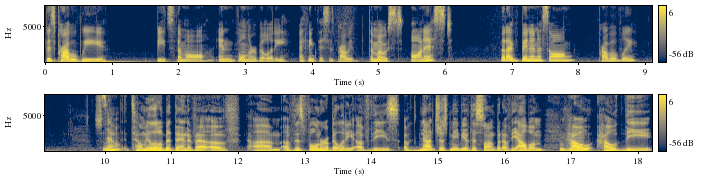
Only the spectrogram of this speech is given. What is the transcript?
this probably beats them all in vulnerability. I think this is probably the most honest that I've been in a song, probably. So, so. Then tell me a little bit then about of um, of this vulnerability of these of not just maybe of this song but of the album mm-hmm. how how the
